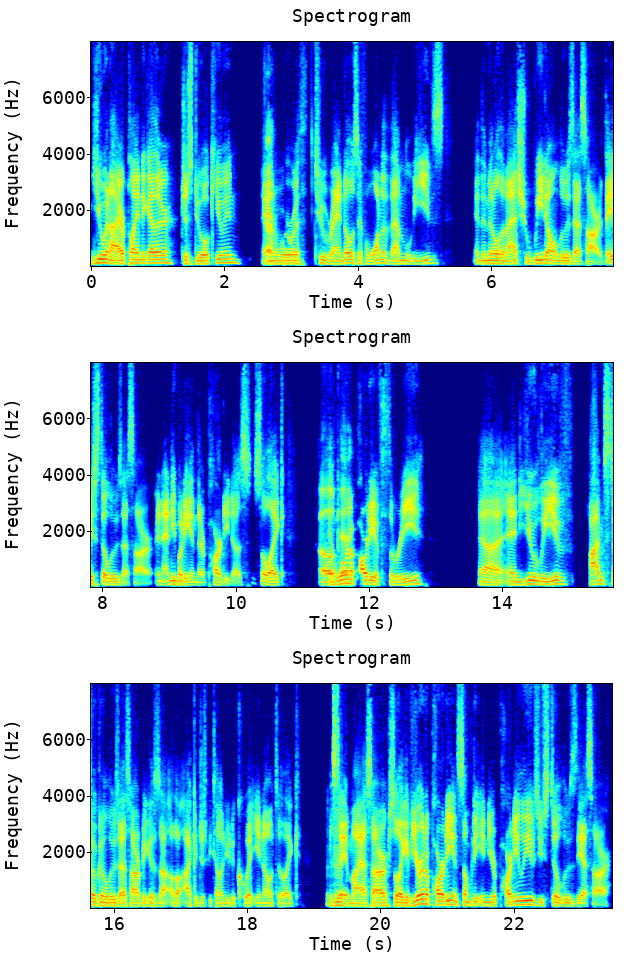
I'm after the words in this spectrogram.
you and I are playing together, just duo queuing, and we're with two randos, if one of them leaves in the middle of the match, we don't lose SR. They still lose SR, and anybody in their party does. So like, Oh, if we're in a party of three, uh, and you leave, I'm still gonna lose SR because I, although I could just be telling you to quit, you know, to like Mhm. save my SR. So like, if you're in a party and somebody in your party leaves, you still lose the SR.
